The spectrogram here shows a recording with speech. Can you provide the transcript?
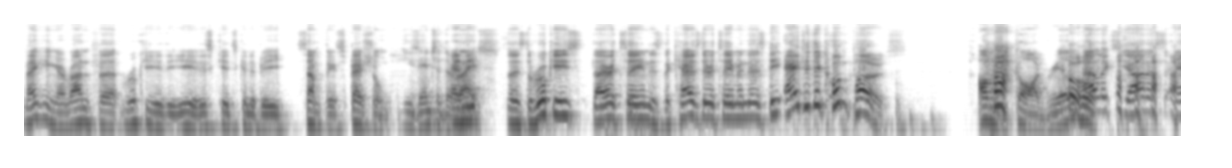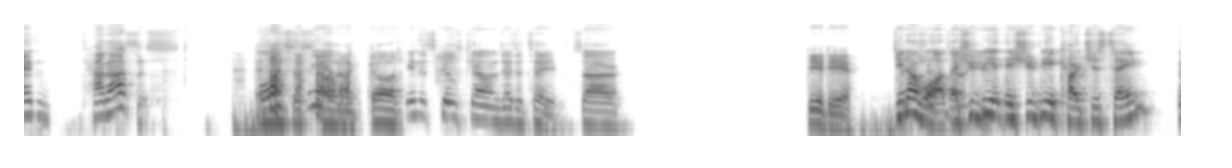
Making a run for rookie of the year. This kid's going to be something special. He's entered the And the- race. There's the rookies, they're a team. There's the Cavs, they're a team. And there's the Antetokounmpos, Oh my god, really? Alex Giannis and Thanasis all This is- three oh of my god. in the skills challenge as a team. So dear dear. Do you know what? They should you. be. There should be a coaches team.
